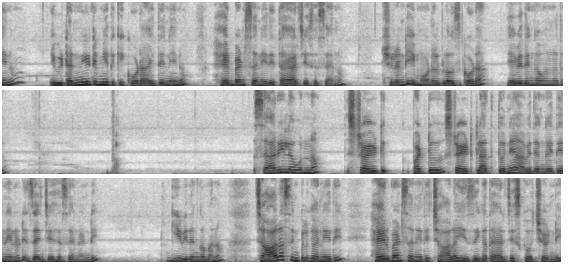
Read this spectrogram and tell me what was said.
నేను వీటన్నిటి మీదకి కూడా అయితే నేను హెయిర్ బ్యాండ్స్ అనేది తయారు చేసేసాను. చూడండి ఈ మోడల్ బ్లౌజ్ కూడా ఏ విధంగా ఉన్నదో. శారీలో ఉన్న స్ట్రైట్ పట్టు స్ట్రైట్ క్లాత్తోనే ఆ విధంగా అయితే నేను డిజైన్ చేసేసానండి. ఈ విధంగా మనం చాలా సింపుల్గా అనేది హెయిర్ బ్యాండ్స్ అనేది చాలా ఈజీగా తయారు చేసుకోవచ్చు అండి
